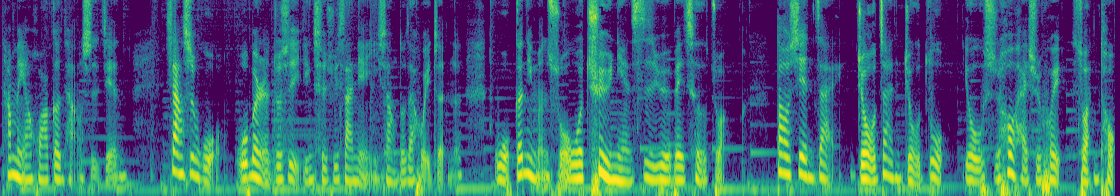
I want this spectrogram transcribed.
他们要花更长时间。像是我，我本人就是已经持续三年以上都在回诊了。我跟你们说，我去年四月被车撞，到现在久站久坐，有时候还是会酸痛。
